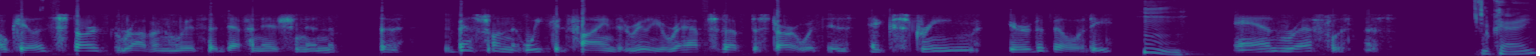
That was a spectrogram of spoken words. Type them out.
Okay, let's start, Robin, with a definition. And the, the, the best one that we could find that really wraps it up to start with is extreme irritability hmm. and restlessness. Okay.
